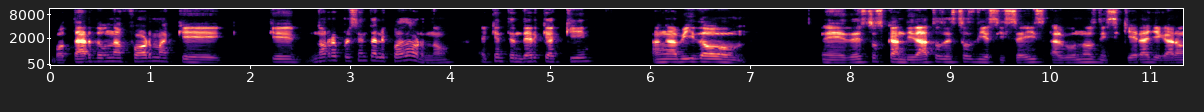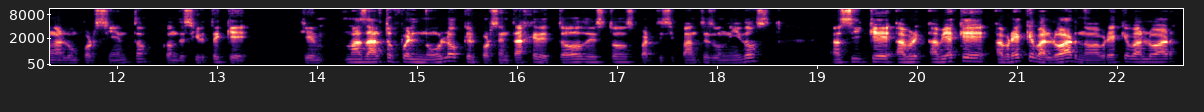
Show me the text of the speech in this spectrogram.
votar de una forma que, no representa al Ecuador, ¿no? Hay que entender que aquí han habido eh, de estos candidatos, de estos 16, algunos ni siquiera llegaron al 1%, con decirte que, que más alto fue el nulo que el porcentaje de todos estos participantes unidos. Así que, habría que habría que evaluar, ¿no? Habría que evaluar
